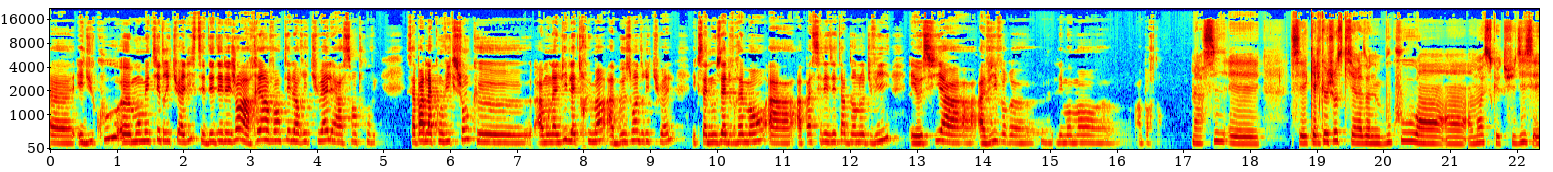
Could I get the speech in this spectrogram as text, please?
Euh, et du coup, euh, mon métier de ritualiste, c'est d'aider les gens à réinventer leurs rituels et à s'en trouver. Ça part de la conviction que, à mon avis, l'être humain a besoin de rituels et que ça nous aide vraiment à, à passer les étapes dans notre vie et aussi à, à vivre euh, les moments euh, importants. Merci. Et c'est quelque chose qui résonne beaucoup en, en, en, moi, ce que tu dis. Et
